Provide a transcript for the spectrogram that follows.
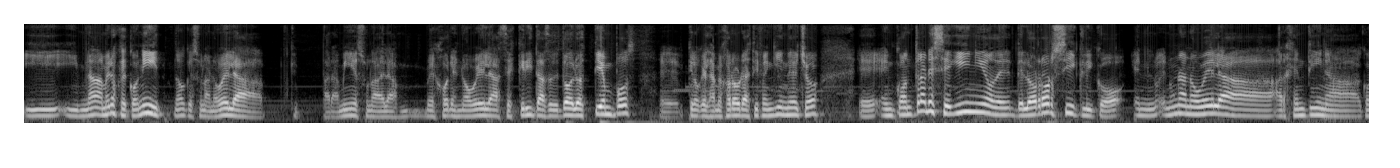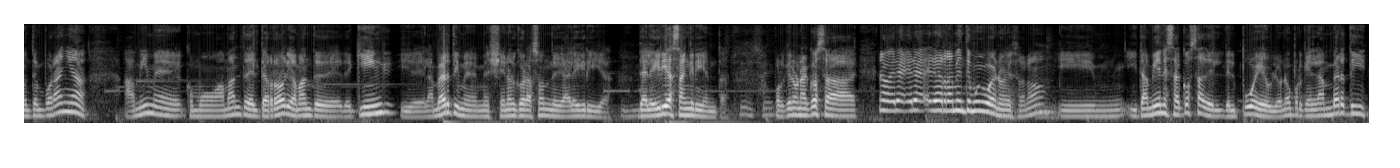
Y, y nada menos que con It, ¿no? Que es una novela para mí es una de las mejores novelas escritas de todos los tiempos, eh, creo que es la mejor obra de Stephen King, de hecho, eh, encontrar ese guiño de- del horror cíclico en, en una novela argentina contemporánea, a mí me, como amante del terror y amante de, de King y de Lamberti, me, me llenó el corazón de alegría, de alegría sangrienta, porque era una cosa, no, era, era- era realmente muy bueno eso, ¿no? Y, y también esa cosa del, del pueblo, ¿no? Porque en Lamberti,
